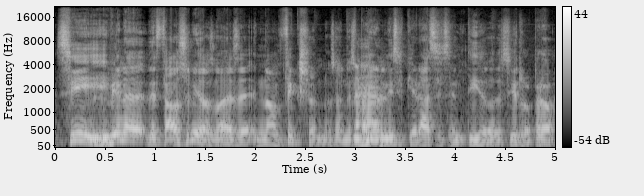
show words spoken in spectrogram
Sí, y viene de Estados Unidos, ¿no? Desde non-fiction, o sea, en español ni siquiera hace sentido decirlo, pero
